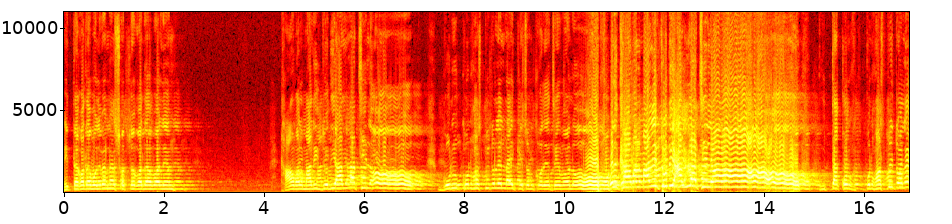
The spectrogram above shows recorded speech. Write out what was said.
মিথ্যা কথা বলবেন না, সত্য কথা বলেন। খাওয়াবার মালিক যদি আল্লাহ ছিল, গরু কোন হসপিটালে লাইকেশন করেছে বলো খাওয়ার মালিক যদি আল্লাহ ছিল কুত্তা কোন হসপিটালে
